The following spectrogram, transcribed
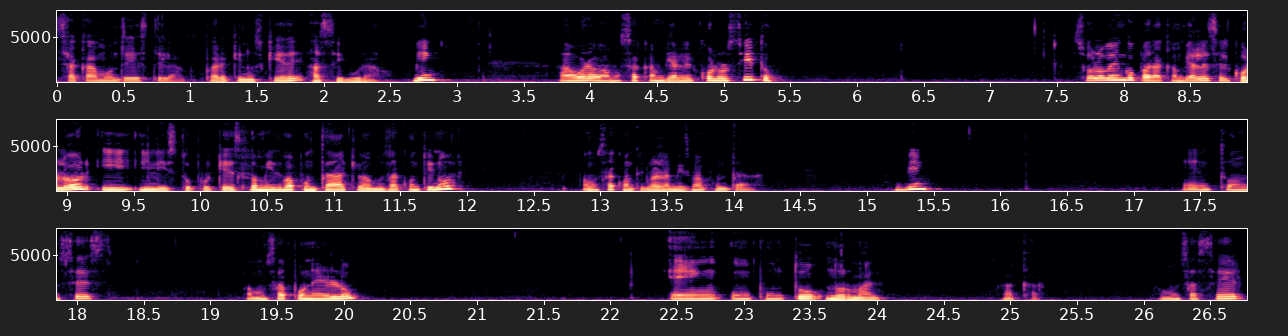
sacamos de este lado para que nos quede asegurado. Bien ahora vamos a cambiar el colorcito. Solo vengo para cambiarles el color y, y listo porque es la misma puntada que vamos a continuar. Vamos a continuar la misma puntada. Bien. Entonces vamos a ponerlo en un punto normal. Acá. Vamos a hacer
